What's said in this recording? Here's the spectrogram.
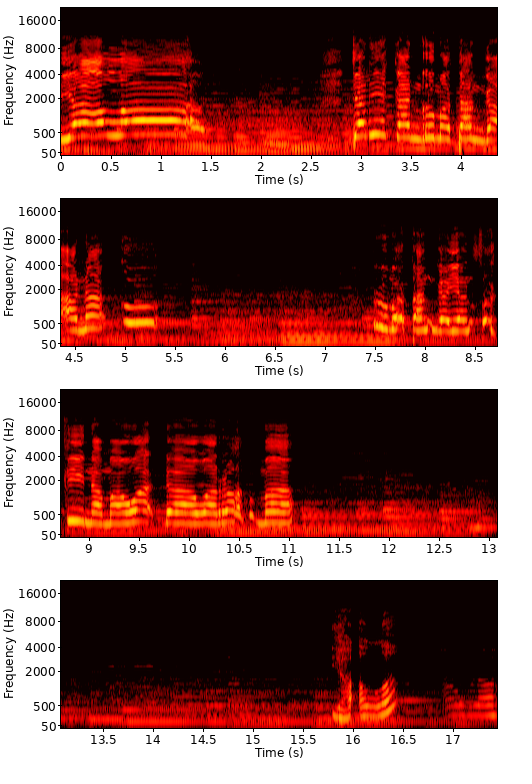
Ya Allah. Jadikan rumah tangga anakku. Rumah tangga yang sakinah mawaddah warahmah. Ya Allah. Allah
